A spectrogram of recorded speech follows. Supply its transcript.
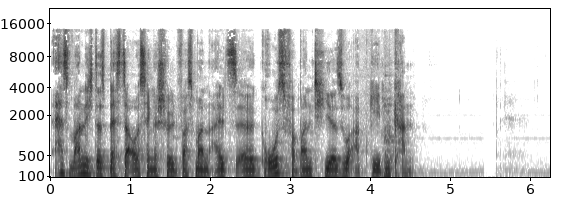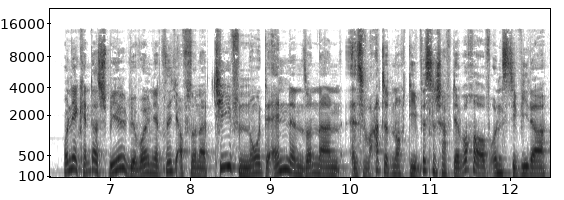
es war nicht das beste Aushängeschild, was man als äh, Großverband hier so abgeben kann. Und ihr kennt das Spiel, wir wollen jetzt nicht auf so einer tiefen Note enden, sondern es wartet noch die Wissenschaft der Woche auf uns, die wieder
